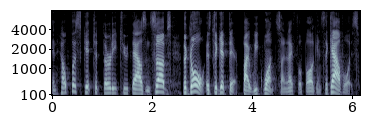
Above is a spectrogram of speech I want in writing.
and help us get to 32,000 subs. The goal is to get there by week one, Sunday Night Football against the Cowboys.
